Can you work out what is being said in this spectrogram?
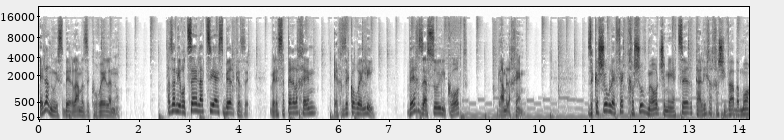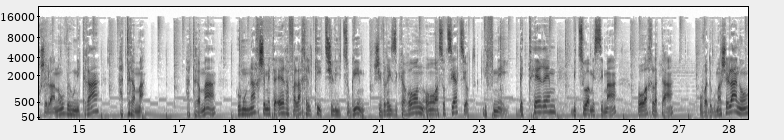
אין לנו הסבר למה זה קורה לנו. אז אני רוצה להציע הסבר כזה, ולספר לכם איך זה קורה לי, ואיך זה עשוי לקרות גם לכם. זה קשור לאפקט חשוב מאוד שמייצר תהליך החשיבה במוח שלנו, והוא נקרא התרמה. התרמה הוא מונח שמתאר הפעלה חלקית של ייצוגים, שברי זיכרון או אסוציאציות לפני, בטרם ביצוע משימה או החלטה, ובדוגמה שלנו,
